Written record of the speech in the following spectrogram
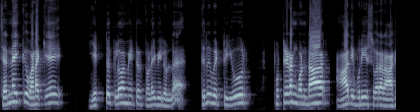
சென்னைக்கு வடக்கே எட்டு கிலோமீட்டர் தொலைவில் உள்ள திருவெற்றியூர் புற்றிடங்கொண்டார் ஆதிபுரீஸ்வரராக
